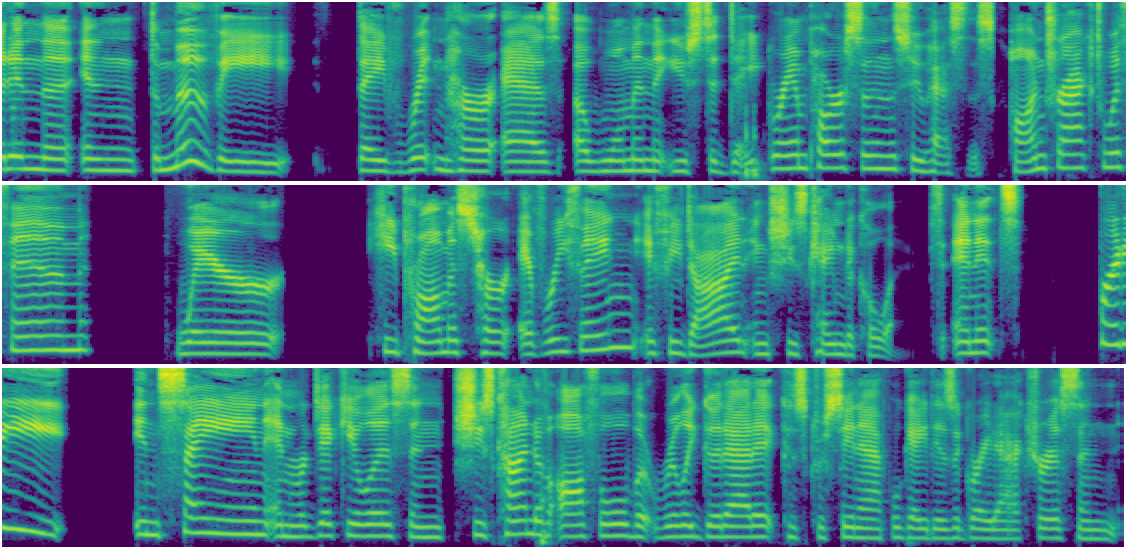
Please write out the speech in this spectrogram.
but in the in the movie, they've written her as a woman that used to date Gram Parsons, who has this contract with him where he promised her everything if he died, and she's came to collect. And it's pretty insane and ridiculous and she's kind of awful but really good at it because christina applegate is a great actress and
